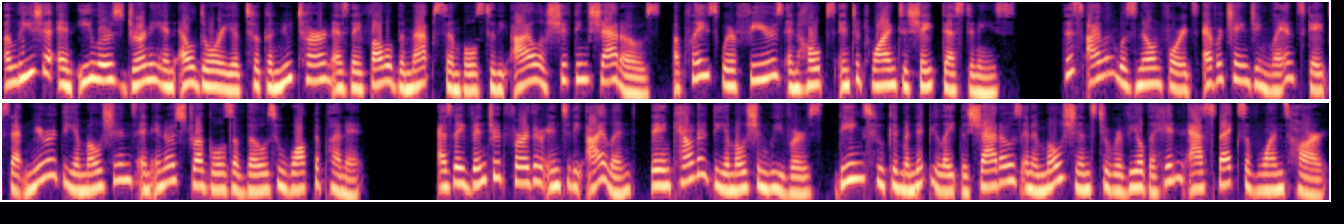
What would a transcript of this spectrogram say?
Elysia and Aelar's journey in Eldoria took a new turn as they followed the map symbols to the Isle of Shifting Shadows, a place where fears and hopes intertwine to shape destinies. This island was known for its ever-changing landscapes that mirrored the emotions and inner struggles of those who walked upon it. As they ventured further into the island, they encountered the emotion weavers, beings who could manipulate the shadows and emotions to reveal the hidden aspects of one's heart.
